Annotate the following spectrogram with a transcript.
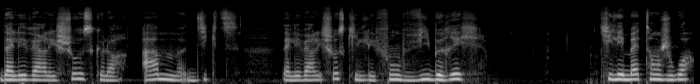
d'aller vers les choses que leur âme dicte, d'aller vers les choses qui les font vibrer, qui les mettent en joie.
